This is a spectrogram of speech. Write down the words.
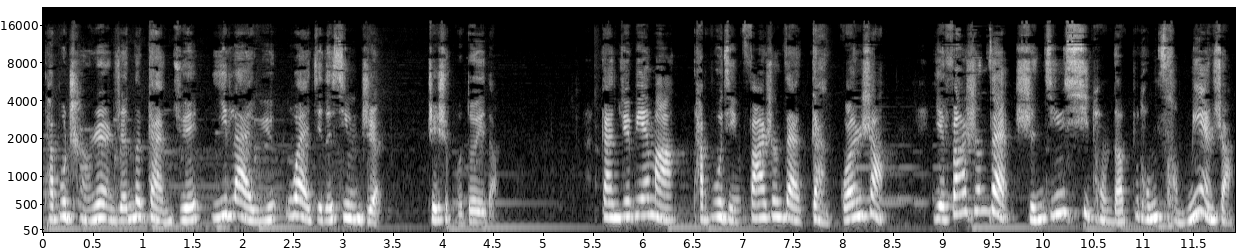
他不承认人的感觉依赖于外界的性质，这是不对的。感觉编码，它不仅发生在感官上，也发生在神经系统的不同层面上。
